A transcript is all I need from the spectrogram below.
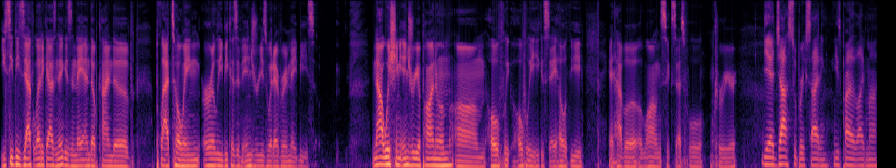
You see these athletic ass niggas and they end up kind of plateauing early because of injuries, whatever it may be. So, not wishing injury upon him. Um, hopefully, hopefully he can stay healthy and have a, a long, successful career. Yeah, Josh super exciting. He's probably like my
